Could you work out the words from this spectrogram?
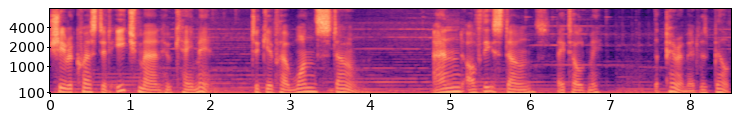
She requested each man who came in to give her one stone. And of these stones, they told me, the pyramid was built.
